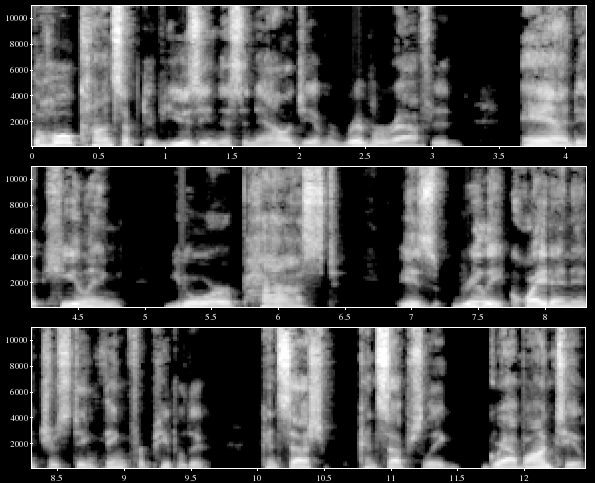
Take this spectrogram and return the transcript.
the whole concept of using this analogy of a river rafted and it healing your past is really quite an interesting thing for people to concept- conceptually grab onto.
